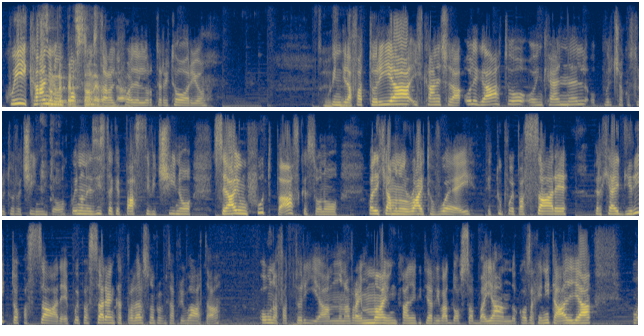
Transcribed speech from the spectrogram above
Qui i cani non possono stare al di fuori del loro territorio. Quindi sì. la fattoria il cane ce l'ha o legato o in kennel oppure ci ha costruito un recinto. Qui non esiste che passi vicino, se hai un footpath, che sono quelli chiamano right of way, che tu puoi passare perché hai diritto a passare, puoi passare anche attraverso una proprietà privata o una fattoria, non avrai mai un cane che ti arriva addosso abbaiando, cosa che in Italia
